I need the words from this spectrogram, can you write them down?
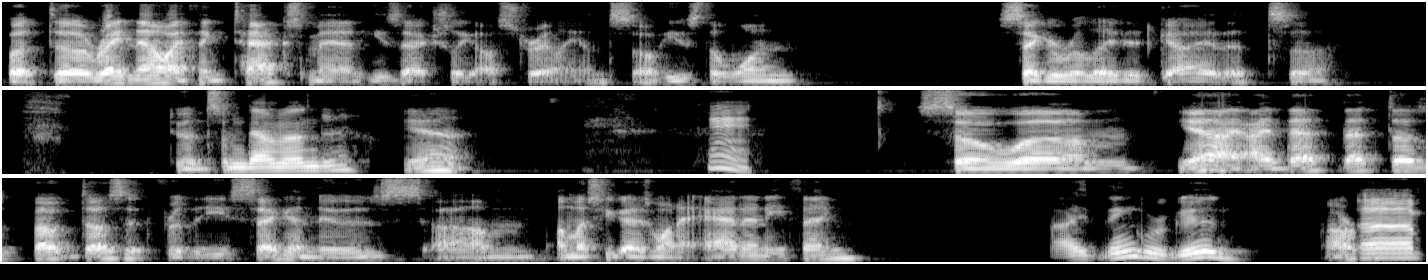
But uh, right now, I think Taxman, he's actually Australian, so he's the one Sega-related guy that's uh, doing From some. down under. Yeah. Hmm. So um, yeah, I, I, that that does about does it for the Sega news. Um, unless you guys want to add anything. I think we're good. All right. Um,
